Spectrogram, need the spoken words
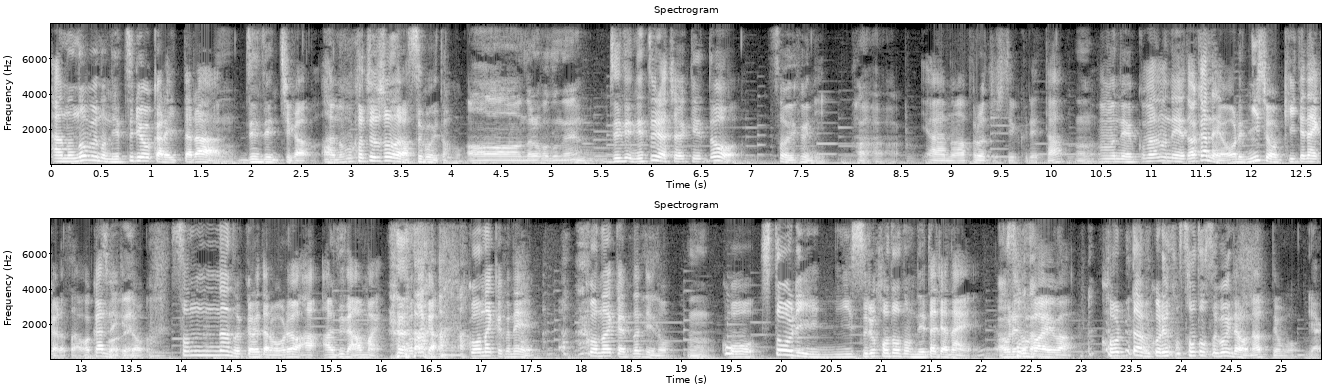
あの、ノブの熱量から言ったらう、全然違う。あの、こっちの人の方がすごいと思う。あー、なるほどね。はいうん全然熱量は違うけど、そういう風に、はいはあの、アプローチしてくれた？うんもうね、これもね、わかんないよ。俺2章聞いてないからさ、わかんないけど、そ,、んなのくれたら俺は、あ、あ全然甘い。こうなんか、こうなんかね、こうなんか、なんていうの？い。うん。こう、ストーリーにするほどのネタじゃない。あ俺の場合は。これ多分これ相当すごいんだろうなって思う。いや、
